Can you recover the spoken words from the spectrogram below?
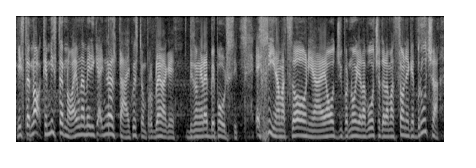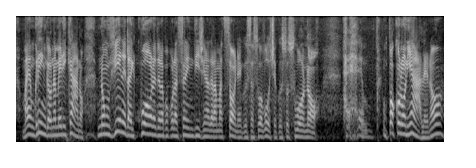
Mister No, che Mister No è un americano, in realtà, e questo è un problema che bisognerebbe porsi, è sì in Amazzonia, è oggi per noi è la voce dell'Amazzonia che brucia, ma è un gringo, è un americano, non viene dal cuore della popolazione indigena dell'Amazzonia questa sua voce, questo suo no. È un, po' coloniale, no?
